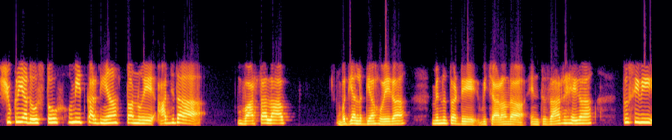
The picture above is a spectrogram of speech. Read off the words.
ਸ਼ੁਕਰੀਆ ਦੋਸਤੋ, ਉਮੀਦ ਕਰਦੀ ਹਾਂ ਤੁਹਾਨੂੰ ਇਹ ਅੱਜ ਦਾ ਵਾਰਤਾਲਾਪ ਵਧੀਆ ਲੱਗਿਆ ਹੋਵੇਗਾ। ਮੈਨੂੰ ਤੁਹਾਡੇ ਵਿਚਾਰਾਂ ਦਾ ਇੰਤਜ਼ਾਰ ਰਹੇਗਾ। ਤੁਸੀਂ ਵੀ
